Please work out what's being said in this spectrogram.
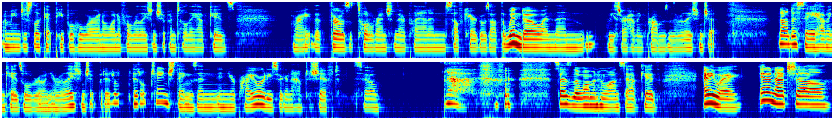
I mean, just look at people who are in a wonderful relationship until they have kids right? That throws a total wrench in their plan and self care goes out the window, and then we start having problems in the relationship. Not to say having kids will ruin your relationship, but it'll it'll change things, and, and your priorities are going to have to shift. So, says the woman who wants to have kids. Anyway, in a nutshell,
